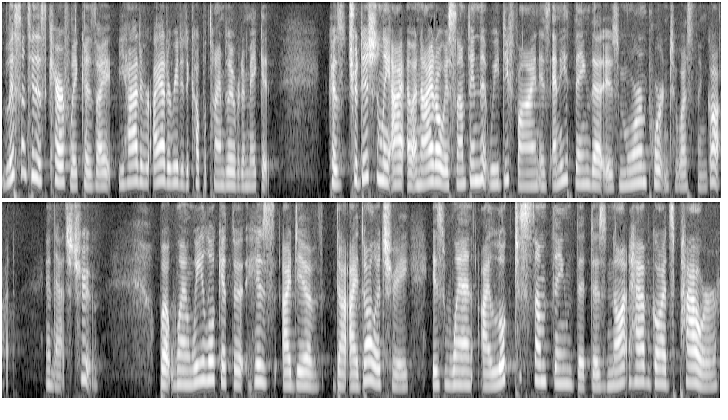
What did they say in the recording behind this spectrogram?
listen to this carefully because I, had I had to read it a couple times over to make it. Because traditionally, I, an idol is something that we define as anything that is more important to us than God. And that's true. But when we look at the, his idea of idolatry, is when I look to something that does not have God's power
